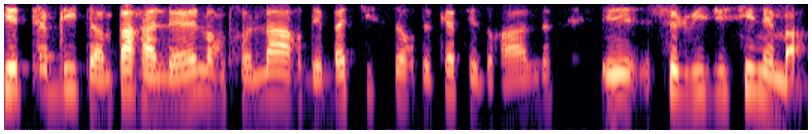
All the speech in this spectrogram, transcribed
qui établit un parallèle entre l'art des bâtisseurs de cathédrales et celui du cinéma.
